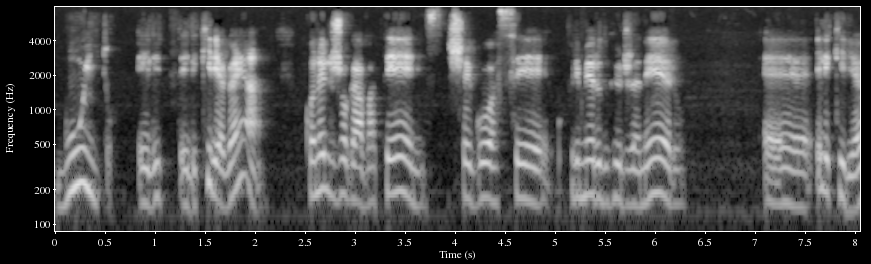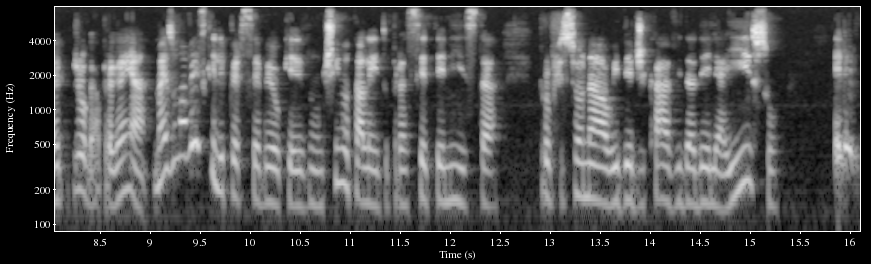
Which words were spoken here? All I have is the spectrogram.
muito, ele, ele queria ganhar. Quando ele jogava tênis, chegou a ser o primeiro do Rio de Janeiro, é, ele queria jogar para ganhar. Mas uma vez que ele percebeu que ele não tinha o talento para ser tenista profissional e dedicar a vida dele a isso, ele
